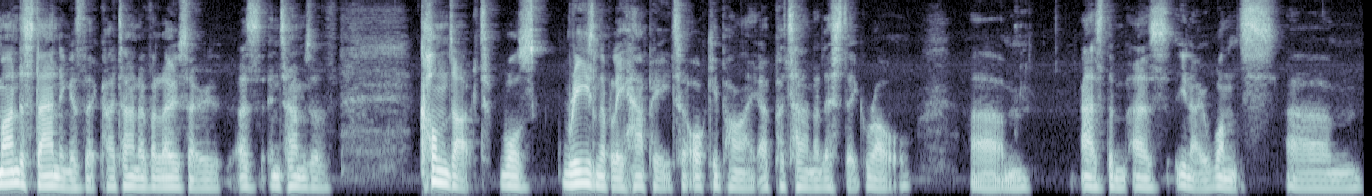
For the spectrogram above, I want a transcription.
my understanding is that Caetano Veloso, as in terms of conduct, was reasonably happy to occupy a paternalistic role, um, as the as you know once um,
